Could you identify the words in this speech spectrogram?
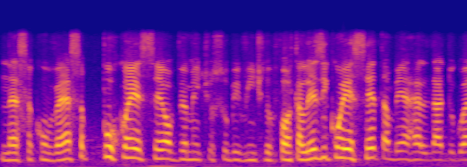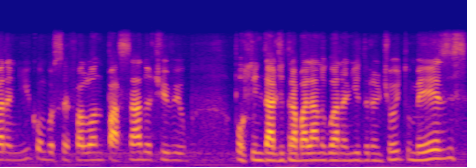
nessa conversa, por conhecer, obviamente, o sub-20 do Fortaleza e conhecer também a realidade do Guarani. Como você falou, ano passado eu tive oportunidade de trabalhar no Guarani durante oito meses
